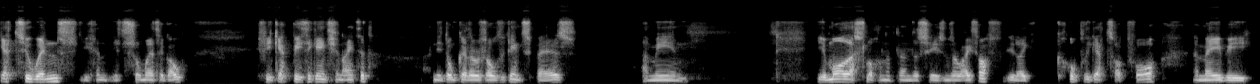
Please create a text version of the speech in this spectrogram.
get two wins, you can it's somewhere to go. If you get beat against United and you don't get a result against Spurs, I mean, you're more or less looking at the end of the season's a write off. You like hopefully get top four and maybe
